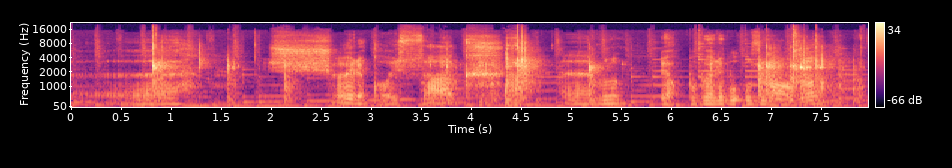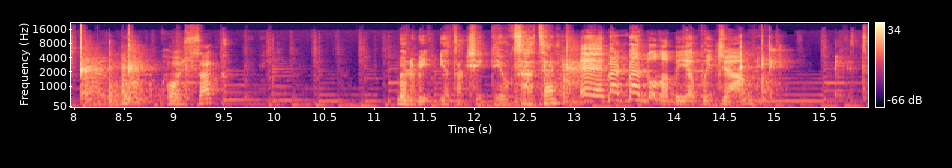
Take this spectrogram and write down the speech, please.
Ee, şöyle koysak. Ee, bunu yok bu böyle bu uzun oldu. Ee, bunu koysak böyle bir yatak şekli yok zaten. Ee, ben ben dolabı yapacağım. Evet,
